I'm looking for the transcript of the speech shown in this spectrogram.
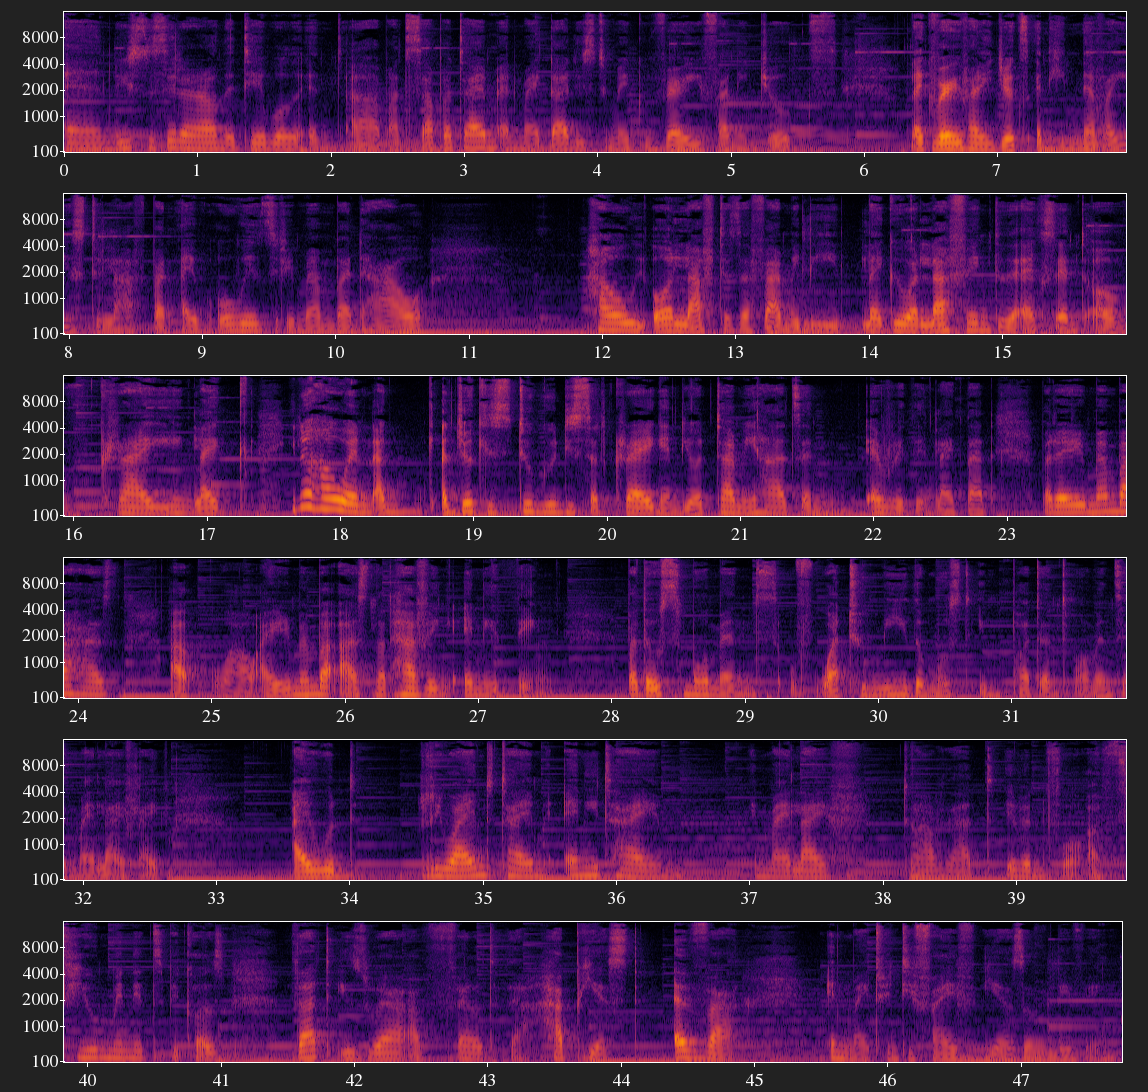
And we used to sit around the table and um, at supper time, and my dad used to make very funny jokes, like very funny jokes, and he never used to laugh. But I've always remembered how how we all laughed as a family. Like we were laughing to the extent of crying. Like you know how when a, a joke is too good, you start crying and your tummy hurts and everything like that. But I remember us. Uh, wow, I remember us not having anything. But those moments were to me the most important moments in my life. Like I would rewind time anytime in my life to have that, even for a few minutes, because that is where I've felt the happiest ever in my 25 years of living.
